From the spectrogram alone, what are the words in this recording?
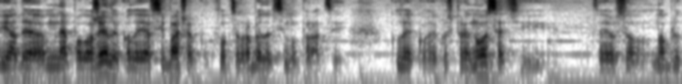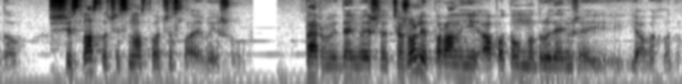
Я де мене положили, коли я всі бачив, хлопцям робили всім операції, коли яко- якось приносять, і це я все наблюдав. 16 чи 17 числа я вийшов. Перший день вийшли тяжолі поранені, а потім на другий день вже і я виходив.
